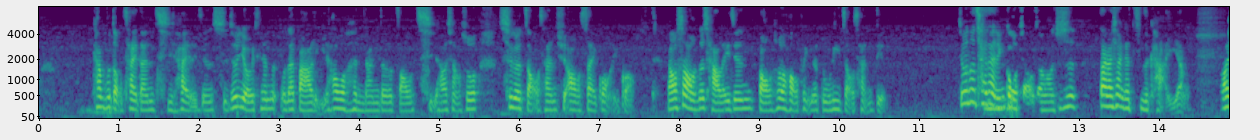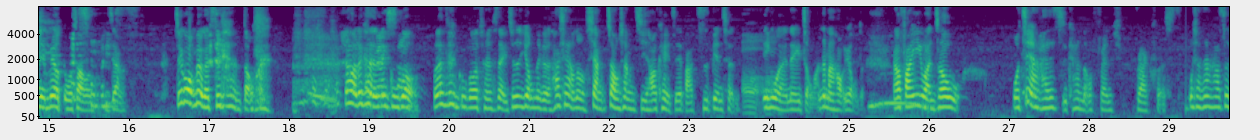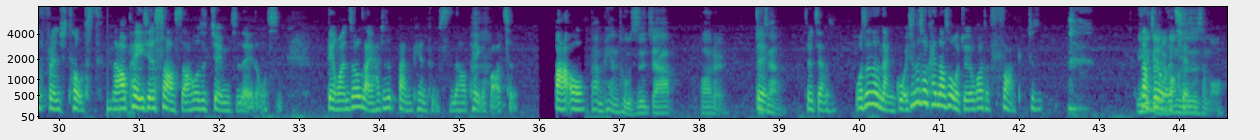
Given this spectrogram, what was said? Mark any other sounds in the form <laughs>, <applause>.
看不懂菜单其害的一件事。就是有一天我在巴黎，然后我很难得早起，然后想说吃个早餐去奥赛逛一逛，然后上网就查了一间饱受好评的独立早餐店。结果那菜单已经够嚣张了，就是大概像一个字卡一样，然后也没有多少 <laughs> 这样。结果我没有个字看得懂，<laughs> 然后我就开始那 Google，我在那 Google Translate，就是用那个它现在有那种相照相机，然后可以直接把字变成英文的那一种嘛，那蛮好用的。然后翻译完之后，我竟然还是只看懂 French breakfast，我想象它是 French toast，然后配一些 sauce 啊或者 jam 之类的东西。点完之后来，它就是半片吐司，然后配个 butter，八欧。半片吐司加 butter，对，这样就这样。我真的难过，就那时候看到时候，我觉得 what the fuck，就是你的解决方式是什么？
